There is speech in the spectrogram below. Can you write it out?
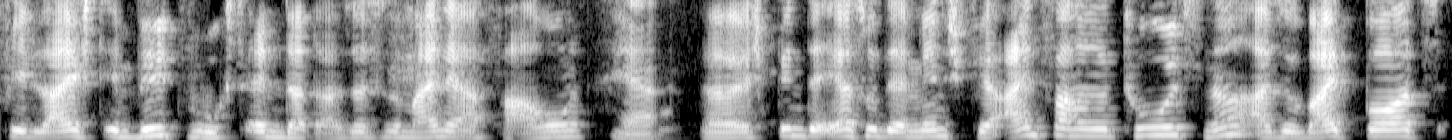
vielleicht im Wildwuchs ändert. Also das ist so meine Erfahrung. Ja. Äh, ich bin da eher so der Mensch für einfachere Tools, ne? also Whiteboards,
